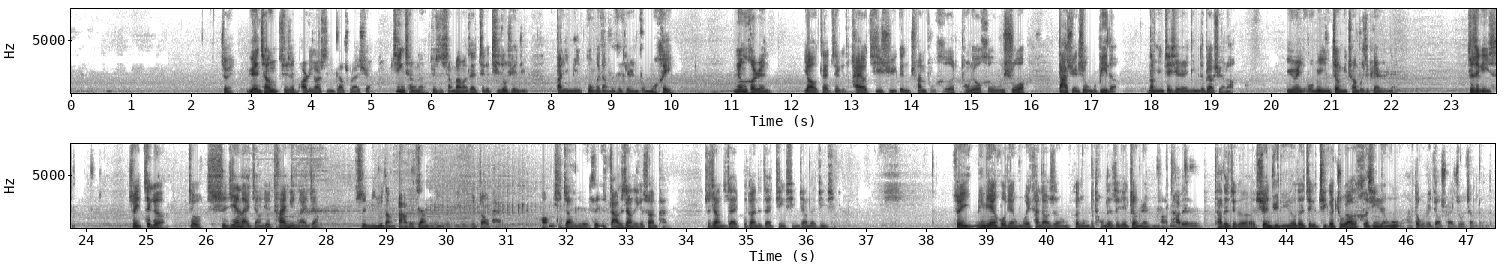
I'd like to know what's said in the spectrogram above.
对，远程就是二零二四你不要出来选，近程呢就是想办法在这个其中选举，把你们共和党的这些人都抹黑。任何人要在这个还要继续跟川普和同流合污说大选是舞弊的，那么你这些人你们都不要选了，因为我们已经证明川普是骗人的。是这个意思。所以这个就时间来讲，就 timing 来讲，是民主党打的这样子的一个一个一个招牌，哦，是这样的一个是打着这样的一个算盘，是这样子在不断的在进行，这样在进行。所以明天后天我们会看到这种各种不同的这些证人啊，他的他的这个选举里头的这个几个主要的核心人物啊，都会被叫出来作证等等。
